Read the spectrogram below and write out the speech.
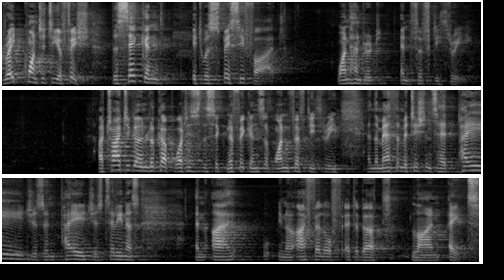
great quantity of fish. The second, it was specified 153. I tried to go and look up what is the significance of 153, and the mathematicians had pages and pages telling us, and I, you know, I fell off at about line eight.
